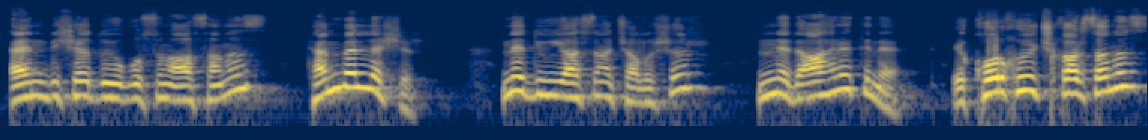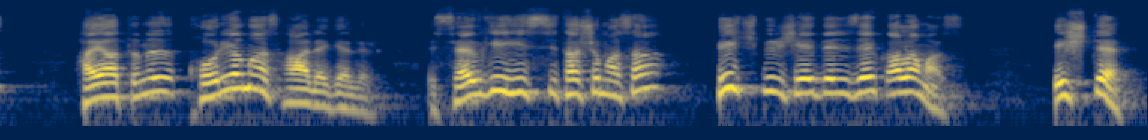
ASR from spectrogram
Endişe duygusunu alsanız tembelleşir. Ne dünyasına çalışır ne de ahiretine. E korkuyu çıkarsanız hayatını koruyamaz hale gelir. E sevgi hissi taşımasa hiçbir şeyden zevk alamaz. İşte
